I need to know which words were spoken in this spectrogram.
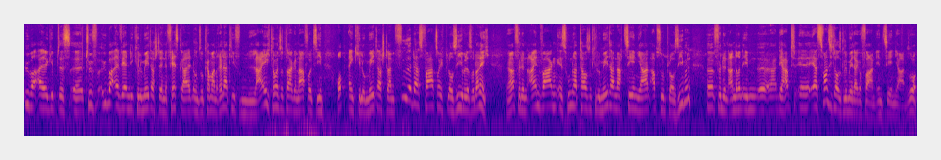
überall gibt es äh, TÜV, überall werden die Kilometerstände festgehalten und so kann man relativ leicht heutzutage nachvollziehen, ob ein Kilometerstand für das Fahrzeug plausibel ist oder nicht. Ja, für den einen Wagen ist 100.000 Kilometer nach 10 Jahren absolut plausibel, äh, für den anderen eben, äh, der hat äh, erst 20.000 Kilometer gefahren in 10 Jahren. So.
